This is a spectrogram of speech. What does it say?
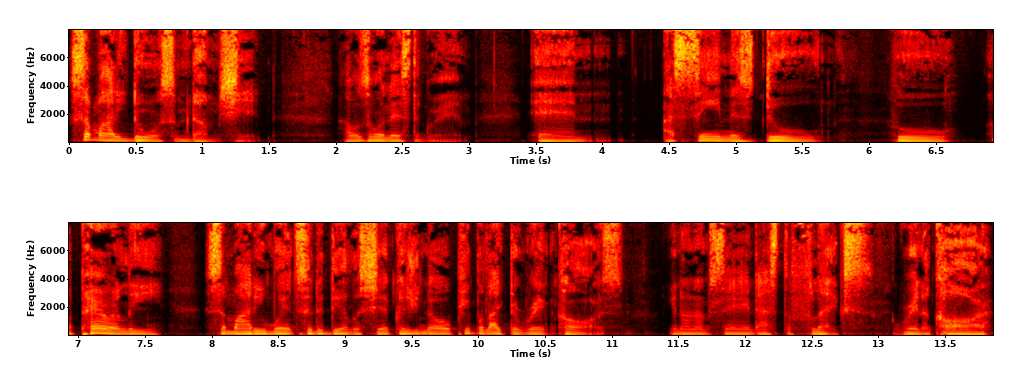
somebody doing some dumb shit. I was on Instagram and I seen this dude who apparently somebody went to the dealership because you know people like to rent cars. You know what I'm saying? That's the flex. Rent a car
